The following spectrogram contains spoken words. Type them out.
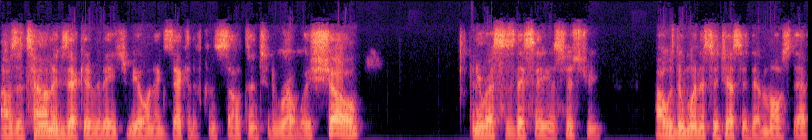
I was a talent executive at HBO and executive consultant to the Broadway show. And the rest, as they say, is history. I was the one that suggested that Mos Def,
